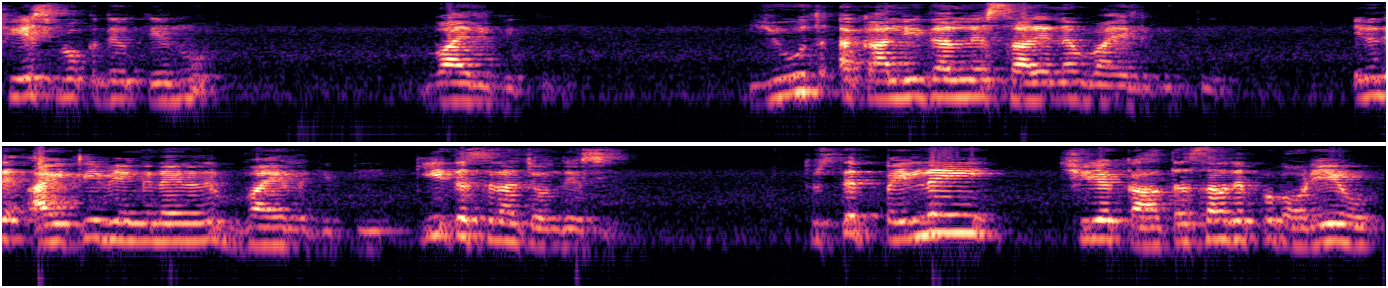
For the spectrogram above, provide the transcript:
ਫੇਸਬੁੱਕ ਦੇ ਉੱਤੇ ਉਹਨੂੰ ਵਾਇਰਲ ਕੀਤੀ। ਯੂਥ ਅਕਾਲੀ ਦਲ ਨੇ ਸਾਰੇ ਨੇ ਵਾਇਰਲ ਕੀਤੀ। ਇਹਨਾਂ ਦੇ ਆਈਟੀ ਵਿੰਗ ਨੇ ਇਹਨਾਂ ਨੇ ਵਾਇਰਲ ਕੀਤੀ। ਕੀ ਦੱਸਣਾ ਚਾਹੁੰਦੇ ਸੀ? ਤੁਸੀਂ ਤੇ ਪਹਿਲਾਂ ਹੀ ਸ਼੍ਰੀ ਅਕਾਲ ਤਖਤ ਸਾਹਿਬ ਦੇ ਭਗੌੜੇ ਹੋ।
